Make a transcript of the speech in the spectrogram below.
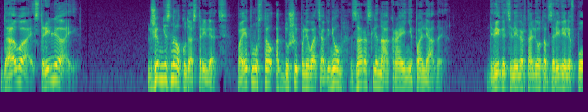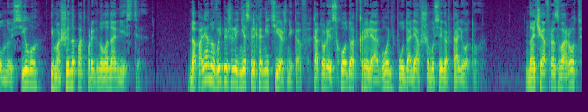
«Давай, стреляй!» Джим не знал, куда стрелять, поэтому стал от души поливать огнем заросли на окраине поляны. Двигатели вертолета взревели в полную силу, и машина подпрыгнула на месте. На поляну выбежали несколько мятежников, которые сходу открыли огонь по удалявшемуся вертолету. Начав разворот,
